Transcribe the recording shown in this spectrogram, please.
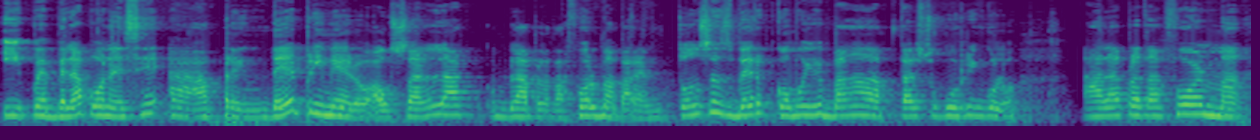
Y pues, ¿verdad? Ponerse a aprender primero a usar la, la plataforma para entonces ver cómo ellos van a adaptar su currículo a la plataforma.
